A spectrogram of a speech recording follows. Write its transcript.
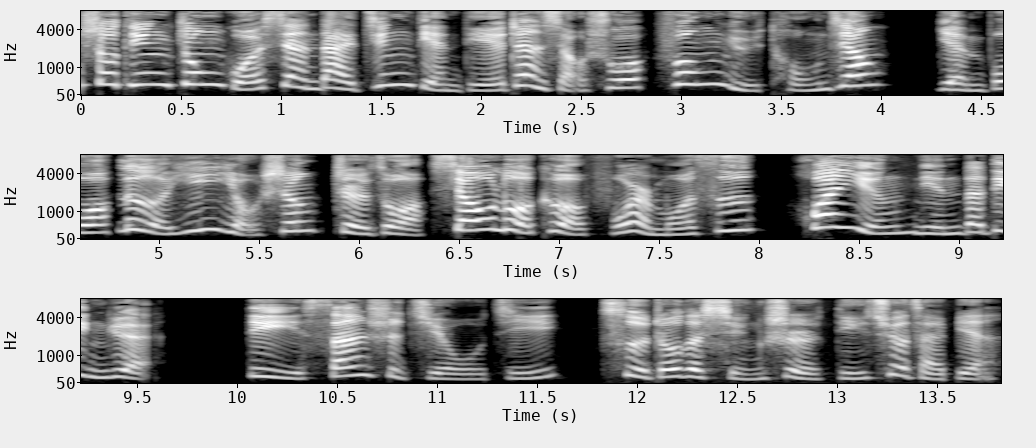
收听中国现代经典谍战小说《风雨同江》，演播乐一有声，制作肖洛克福尔摩斯。欢迎您的订阅。第三十九集，次州的形势的确在变。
